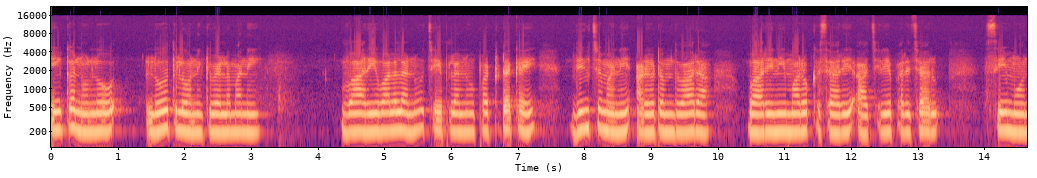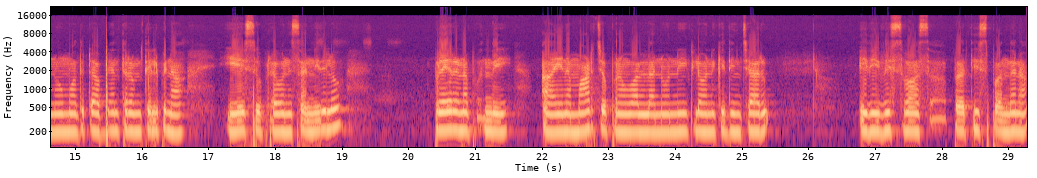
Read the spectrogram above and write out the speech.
ఇంకను లో లోతులోనికి వెళ్ళమని వారి వలలను చేపలను పట్టుటకై దించమని అడగటం ద్వారా వారిని మరొకసారి ఆశ్చర్యపరిచారు. సీమోను మొదట అభ్యంతరం తెలిపిన యేసు ప్రభుని సన్నిధిలో ప్రేరణ పొంది ఆయన మాట చొప్పున వాళ్ళను నీటిలోనికి దించారు. ఇది విశ్వాస ప్రతిస్పందన.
